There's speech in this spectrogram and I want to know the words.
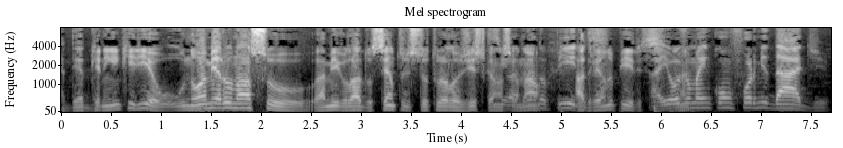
A dedo. Porque ninguém queria. O nome era o nosso amigo lá do Centro de Estrutura Logística Sim, Nacional, Adriano Pires. Adriano Pires. Aí houve né? uma inconformidade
